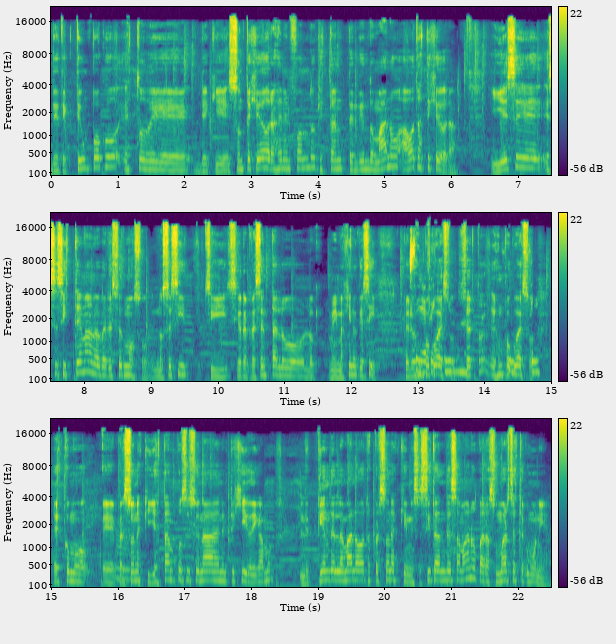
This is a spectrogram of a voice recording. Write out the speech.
detecté un poco esto de, de, que son tejedoras en el fondo que están tendiendo mano a otras tejedoras. Y ese, ese sistema me pareció hermoso. No sé si, si, si representa lo, lo que. Me imagino que sí, pero es un poco eso, ¿cierto? Es un poco eso. Es como eh, ah. personas que ya están posicionadas en el tejido, digamos, le tienden la mano a otras personas que necesitan de esa mano para sumarse a esta comunidad.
